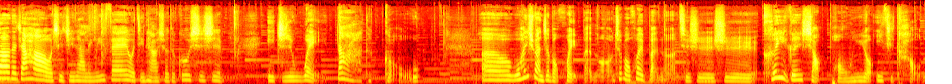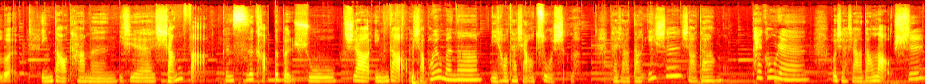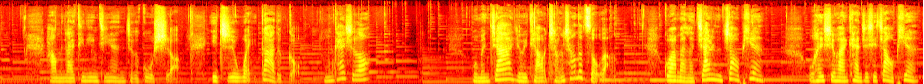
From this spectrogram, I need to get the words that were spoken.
Hello，大家好，我是 Gina 林丽菲。我今天要说的故事是一只伟大的狗。呃，我很喜欢这本绘本哦。这本绘本呢，其实是可以跟小朋友一起讨论，引导他们一些想法跟思考。这本书是要引导小朋友们呢，以后他想要做什么？他想要当医生，想要当太空人，或者想要当老师。好，我们来听听今天这个故事哦。一只伟大的狗，我们开始喽。我们家有一条长长的走廊，挂满了家人的照片。我很喜欢看这些照片，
